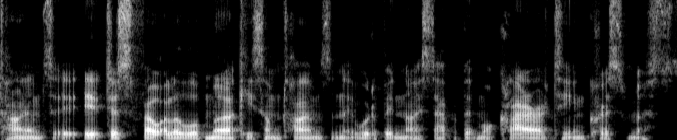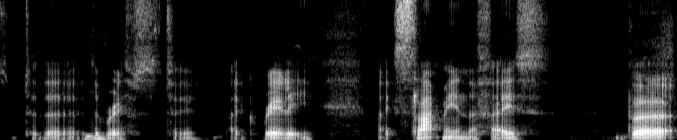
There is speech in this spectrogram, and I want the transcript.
times it, it just felt a little murky sometimes and it would have been nice to have a bit more clarity and Christmas to the the riffs to like really like slap me in the face but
